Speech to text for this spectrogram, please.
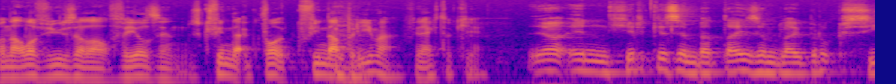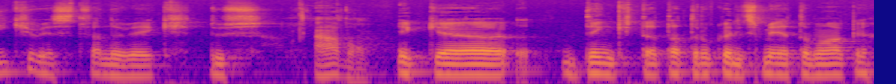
een half uur zal al veel zijn. Dus ik vind dat, ik vond- ik vind dat prima. Ik vind het echt oké. Ja, en Girkes en Bataille zijn blijkbaar ook ziek geweest van de week. Dus Ah, bon. ik eh, denk dat dat er ook wel iets mee heeft te maken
